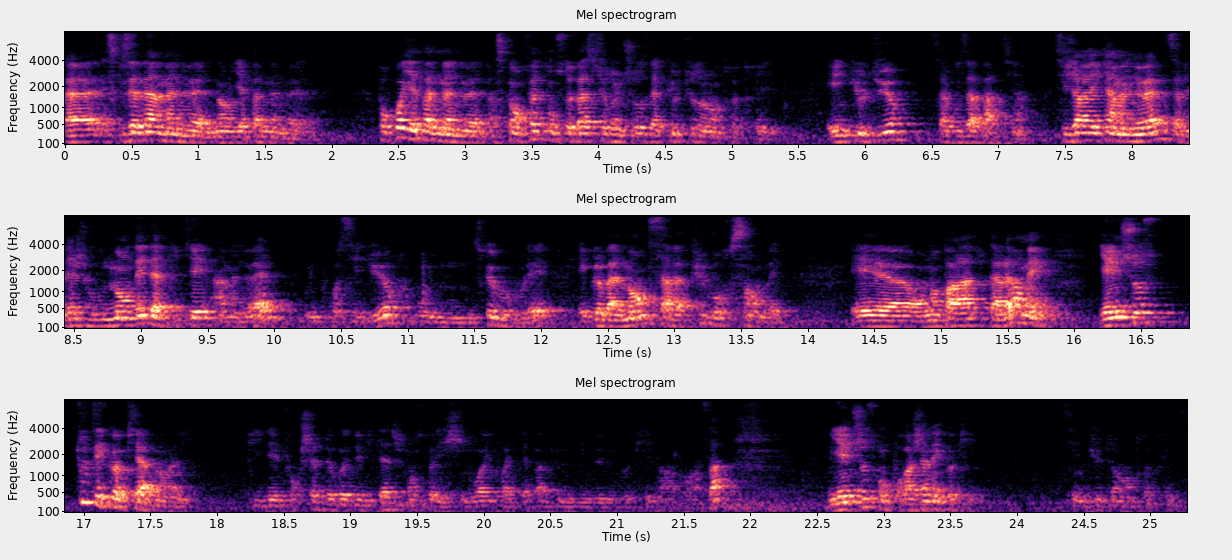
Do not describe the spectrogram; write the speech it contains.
Euh, est-ce que vous avez un manuel? Non, il n'y a pas de manuel. Pourquoi il n'y a pas de manuel? Parce qu'en fait, on se base sur une chose, la culture de l'entreprise. Et une culture, ça vous appartient. Si j'arrive avec un manuel, ça veut dire que je vais vous demander d'appliquer un manuel, une procédure, ou ce que vous voulez, et globalement, ça ne va plus vous ressembler. Et euh, on en parlera tout à l'heure, mais il y a une chose, tout est copiable dans la vie. Puis des fourchettes de boîte de vitesse, je pense que les Chinois ils pourraient être capables de, de nous copier par rapport à ça. Mais il y a une chose qu'on ne pourra jamais copier, c'est une culture d'entreprise.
